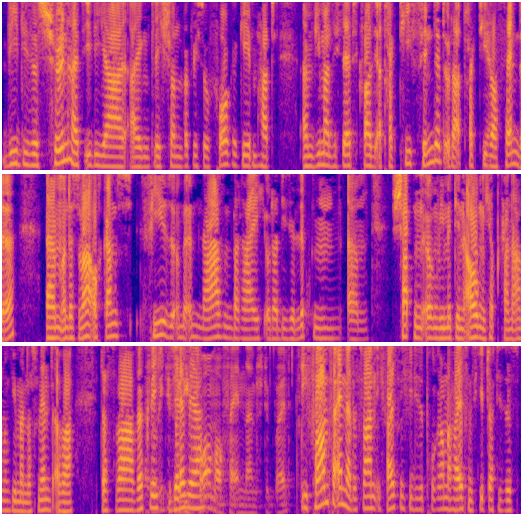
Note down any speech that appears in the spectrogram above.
wie dieses Schönheitsideal eigentlich schon wirklich so vorgegeben hat, ähm, wie man sich selbst quasi attraktiv findet oder attraktiver Ja. fände. Ähm, und das war auch ganz viel so im, im Nasenbereich oder diese Lippen, ähm, Schatten irgendwie mit den Augen. Ich habe keine Ahnung, wie man das nennt, aber das war Also wirklich richtig sehr, so die sehr Form auch verändern ein Stück weit. die Form verändert. Das waren, ich weiß nicht, wie diese Programme heißen. Es gibt auch dieses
